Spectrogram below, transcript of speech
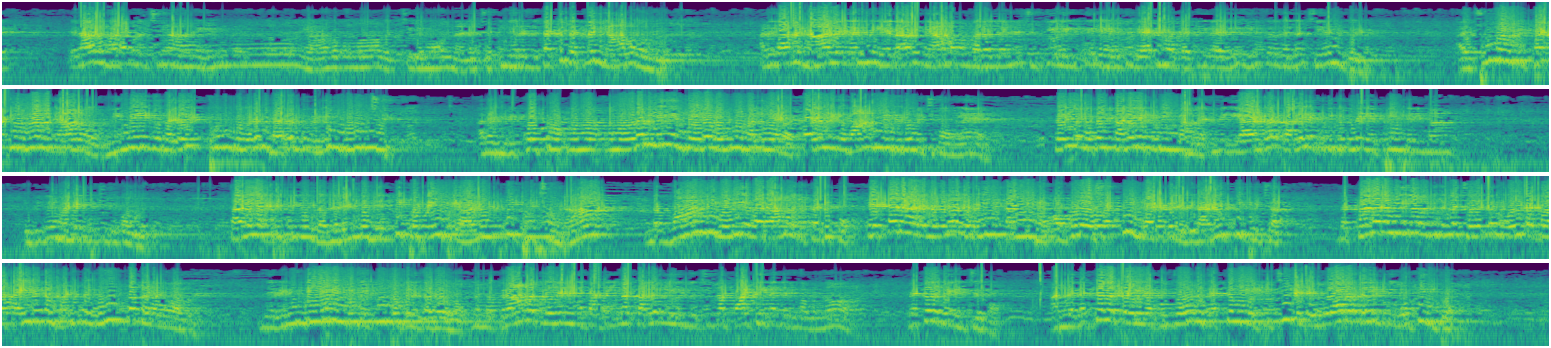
ஏதாவது மறந்துச்சுன்னா இன்னும் ஞாபகமா வச்சுக்கணும்னு நினைச்சேன். இங்க ரெண்டு தட்டு தட்டுல ஞாபகம் உண்டு. அதுக்காக நாளைல இருந்து ஏதாவது ஞாபகம் வரலன்னு சுத்தியில இட்டியில எடுத்து வேகமா தட்டிக்கிறாரு இருக்கிறதெல்லாம் சேர்ந்து போயிடும். அது சும்மா இப்படி தட்டினோம்னா அது ஞாபகம். நினைவுகளை தூண்டுகிற நரம்புகளை முடிச்சு. அதை இப்படி கொட்டும் உடனே இந்த இடம் ரொம்ப நல்ல இடம் குழந்தைங்க வாங்கி இருக்குன்னு வச்சுக்கோங்களேன். பெரிய முதல் தலையை பிடிப்பாங்க இன்னைக்கு யாருக்கா தலையை பிடிக்கிறதுனா எப்படின்னு தெரியுமா? இப்படி போய் மண்டை பிடிச்சிட்டு தலையை அப்படி பிடிக்க கூடாது ரெண்டு நெத்தி போட்டே இப்படி அழுத்தி பிடிச்சோம்னா இந்த வாந்தி வெளியே வராம அதை தடுக்கும். கெட்டதா இருந்ததுன்னா அதை வெளியே தள்ளிடும். அவ்வளவு சக்தி இங்க இடத்துல இருக்கு இதை அழுத்தி பிடிச்சா இந்த கலரடி வந்ததுன்னா சில பேர் ஒரு டப்பா கையில மண்ணை ஊக்க தடவுவாங்க. இந்த ரெண்டே நீங்க நெத்தி போட்டு தடவணும். நம்ம கிராமத்துல நீங்க பாத்தீங்கன்னா கல்லூரி இருந்துச்சுன்னா பாட்டி என்ன தெரியுமா பண்ணும்? வெத்தலை பை வச்சிருக்கோம். அந்த வெத்தலை பையில கொஞ்சோண்டு வெத்தலையை பிச்சு ரெண்டு ஓரத்துல இப்படி ஒட்டி விட்டோம்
